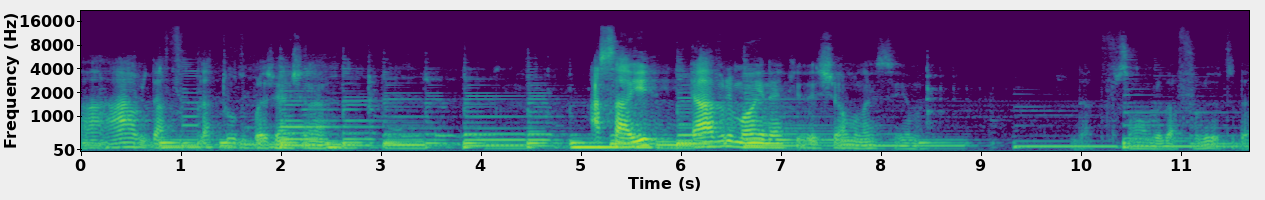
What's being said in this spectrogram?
a árvore dá, dá tudo pra gente, né? Açaí é a árvore mãe, né? Que eles chamam lá em cima. Da sombra, da fruta, da.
